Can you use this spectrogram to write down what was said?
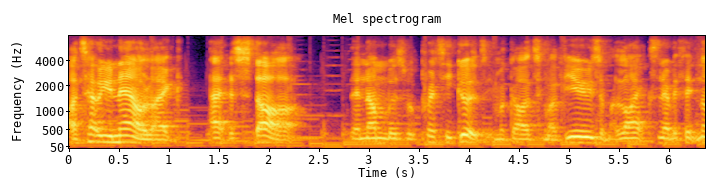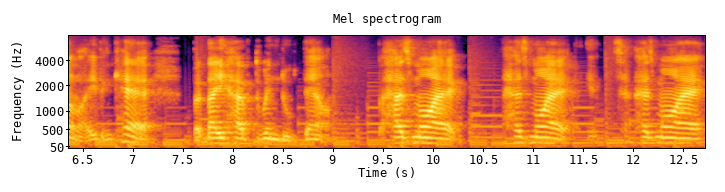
I tell you now, like at the start, the numbers were pretty good in regard to my views and my likes and everything. Not that I even care, but they have dwindled down. But has my has my has my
